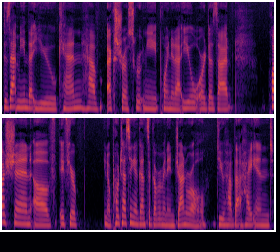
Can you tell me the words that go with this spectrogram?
does that mean that you can have extra scrutiny pointed at you or does that question of if you're, you know, protesting against the government in general, do you have that heightened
